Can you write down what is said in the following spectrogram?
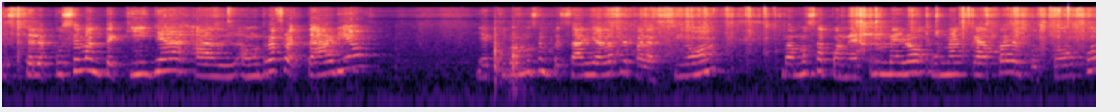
Este, le puse mantequilla a un refractario. Y aquí vamos a empezar ya la preparación. Vamos a poner primero una capa de totopos.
